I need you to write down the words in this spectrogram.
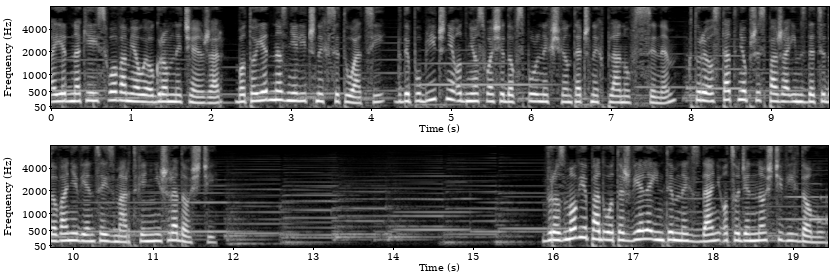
a jednak jej słowa miały ogromny ciężar, bo to jedna z nielicznych sytuacji, gdy publicznie odniosła się do wspólnych świątecznych planów z synem, który ostatnio przysparza im zdecydowanie więcej zmartwień niż radości. W rozmowie padło też wiele intymnych zdań o codzienności w ich domu.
